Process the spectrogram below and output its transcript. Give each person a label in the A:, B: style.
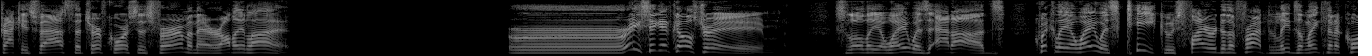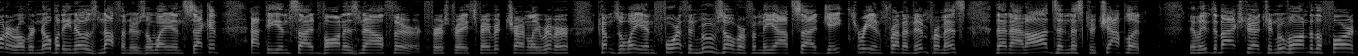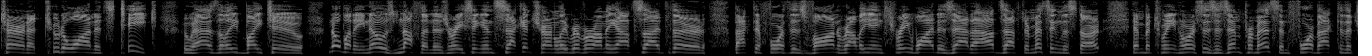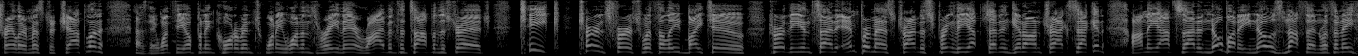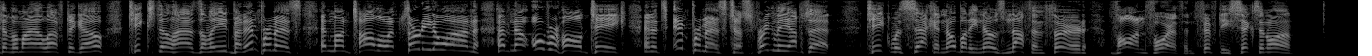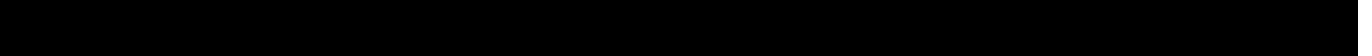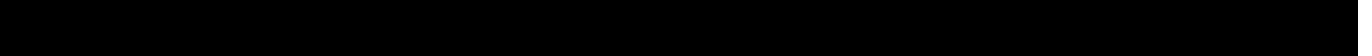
A: Track is fast, the turf course is firm, and they're all in line. Racing at Gulfstream. Slowly away was at odds. Quickly away was Teak, who's fired to the front and leads a length and a quarter over Nobody Knows Nothing, who's away in second. At the inside, Vaughn is now third. First race favorite, Charlie River, comes away in fourth and moves over from the outside gate, three in front of Imprimis, then at odds and Mr. Chaplin. They leave the backstretch and move on to the far turn at two to one. It's Teak who has the lead by two. Nobody Knows Nothing is racing in second. Charlie River on the outside third. Back to fourth is Vaughn, rallying three wide as at odds after missing the start. In between horses is Imprimis and four back to the trailer, Mr. Chaplin. As they went the opening quarter in 21 and 3, they arrive at the top of the stretch. Teak turns first with the lead by two. Toward the inside, Imprimis trying to spring the upset and get on track second. On the outside, and nobody knows nothing with an eighth of a mile left to go. Teak still has the lead, but Imprimis and Montalvo at 30 to 1 have now overhauled Teak, and it's Imprimis to spring the upset. Teak was second. Nobody knows nothing third. Vaughn fourth and 56 and 1.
